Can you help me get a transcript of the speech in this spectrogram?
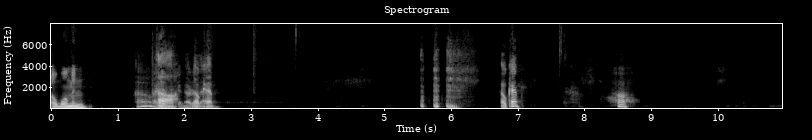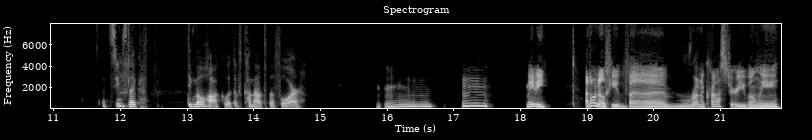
a woman. Oh, I didn't Ah, make a note of okay. that. Okay. Huh. It seems like the mohawk would have come out before. Mm, mm, maybe. I don't know if you've uh, run across her. You've only,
